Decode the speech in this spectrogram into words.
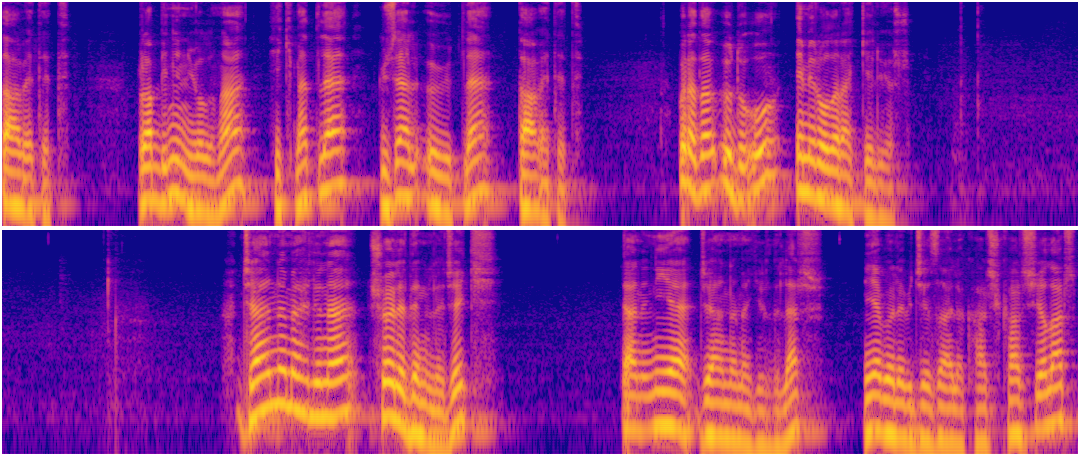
davet et. Rabbinin yoluna hikmetle, güzel öğütle davet et. Burada üdü'u emir olarak geliyor. Cehennem ehline şöyle denilecek. Yani niye cehenneme girdiler? Niye böyle bir ceza ile karşı karşıyalar?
